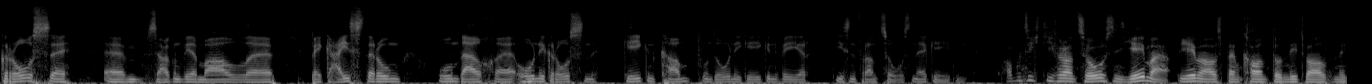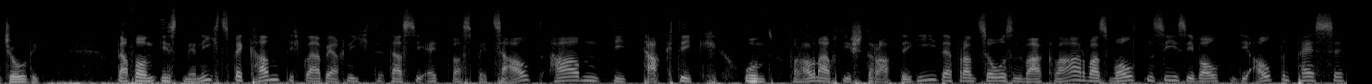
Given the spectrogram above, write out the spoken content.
große, ähm, sagen wir mal, äh, Begeisterung und auch äh, ohne großen Gegenkampf und ohne Gegenwehr diesen Franzosen ergeben. Haben sich die Franzosen jemals beim Kanton Nidwalden entschuldigt? Davon ist mir nichts bekannt. Ich glaube auch nicht, dass sie etwas bezahlt haben. Die Taktik und vor allem auch die Strategie der Franzosen war klar. Was wollten sie? Sie wollten die Alpenpässe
